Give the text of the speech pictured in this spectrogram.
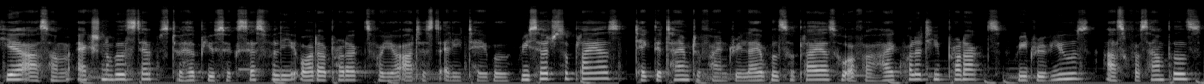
Here are some actionable steps to help you successfully order products for your Artist Alley table. Research suppliers, take the time to find reliable suppliers who offer high quality products, read reviews, ask for samples,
